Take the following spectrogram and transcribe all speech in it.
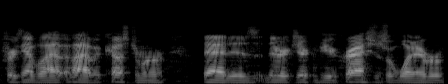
for example, if I have a customer that is their their computer crashes or whatever,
